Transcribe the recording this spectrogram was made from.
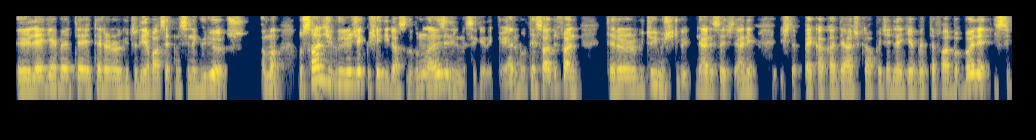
e, LGBT terör örgütü diye bahsetmesine gülüyoruz. Ama bu sadece gülünecek bir şey değil aslında. Bunun analiz edilmesi gerekiyor. Yani bu tesadüfen terör örgütüymüş gibi neredeyse işte yani işte PKK, DHKPC, LGBT falan böyle isim,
